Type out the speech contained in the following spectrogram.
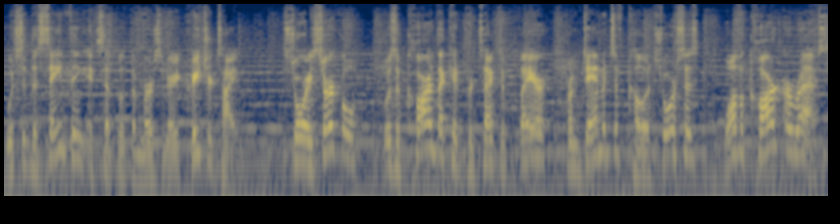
which did the same thing except with the mercenary creature type. Story Circle was a card that could protect a player from damage of colored sources, while the card Arrest,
